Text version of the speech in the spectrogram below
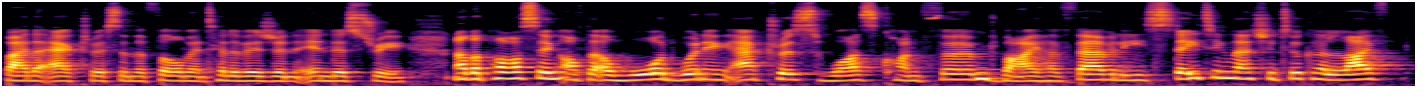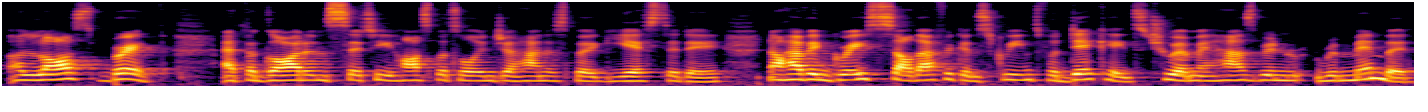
by the actress in the film and television industry. Now, the passing of the award-winning actress was confirmed by her family, stating that she took her life last breath at the Garden City Hospital in Johannesburg yesterday. Now, having graced South African screens for decades, Chiume has been remembered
